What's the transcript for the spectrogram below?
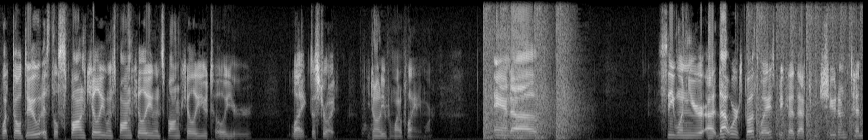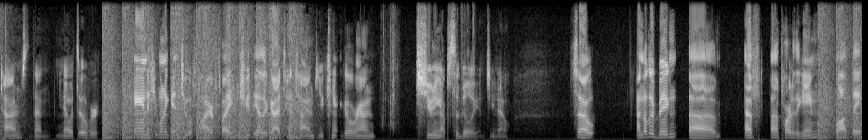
what they'll do is they'll spawn kill you and spawn kill you and spawn kill you till you're like destroyed. You don't even want to play anymore. And uh, see when you're uh, that works both ways because after you shoot him 10 times, then you know it's over. And if you want to get into a firefight and shoot the other guy 10 times, you can't go around shooting up civilians, you know. So another big uh, F uh, part of the game, well, they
